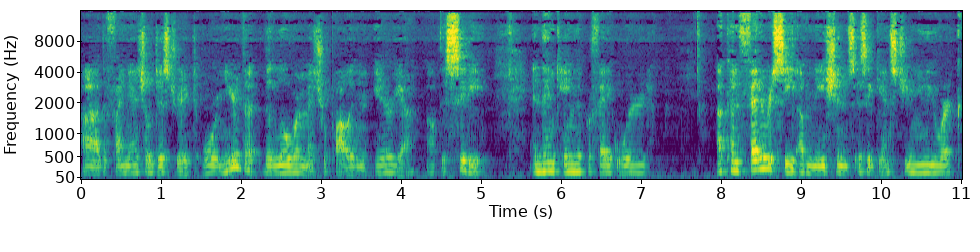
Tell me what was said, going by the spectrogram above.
uh, the financial district or near the, the lower metropolitan area of the city. And then came the prophetic word a confederacy of nations is against you, New York.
